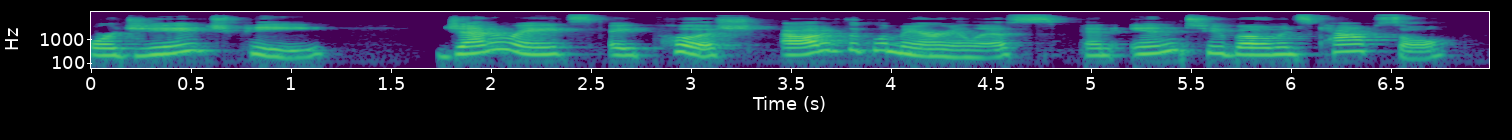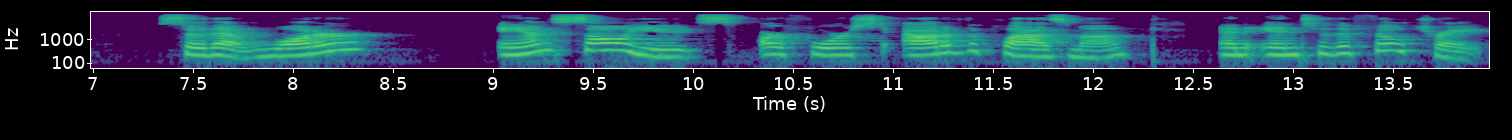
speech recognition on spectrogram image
or GHP, generates a push out of the glomerulus and into Bowman's capsule so that water and solutes are forced out of the plasma and into the filtrate.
